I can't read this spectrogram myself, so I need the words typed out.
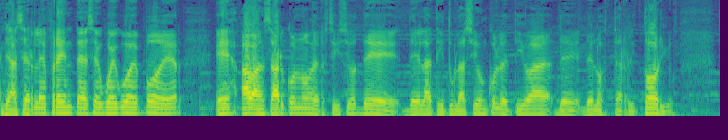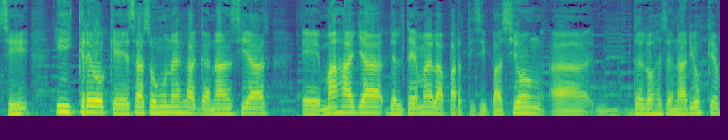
de hacerle frente a ese juego de poder es avanzar con los ejercicios de, la titulación colectiva de, de, los territorios. ¿sí? Y creo que esas son unas de las ganancias, eh, más allá del tema de la participación uh, de los escenarios que,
